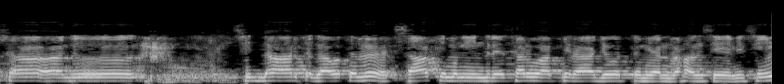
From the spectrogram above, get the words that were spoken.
සාදු. සාදු සිද්ධාර්ථ ගෞතම ශාක්‍ය මුනීන්ද්‍ර සරුවක්ඛ රාජෝත්තමයන් වහන්සේ විසින්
